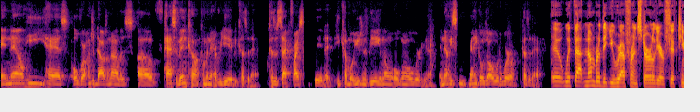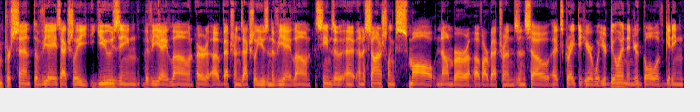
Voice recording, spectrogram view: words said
and now he has over $100,000 of passive income coming in every year because of that, because of sacrifice he did that. He come over using his VA loan over and over again. And now he now he goes all over the world because of that. Uh, with that number that you referenced earlier, 15% of VAs actually using the VA loan or uh, veterans actually using the VA loan seems a, a, an astonishingly small number of our veterans. And so it's great to hear what you're doing and your goal of getting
